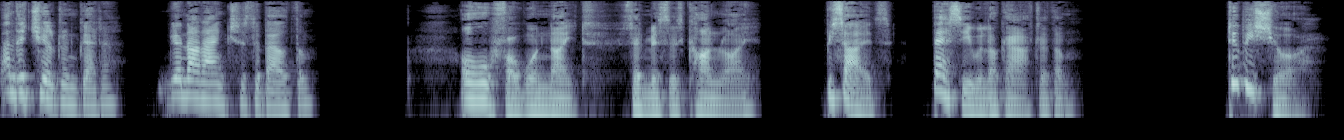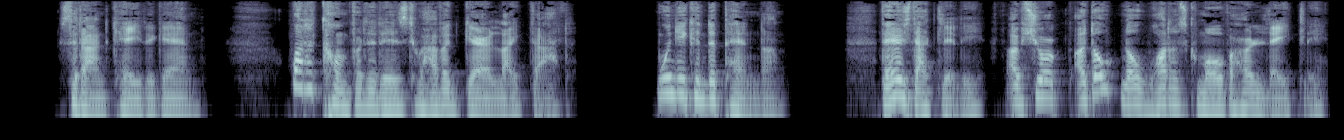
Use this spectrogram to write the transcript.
And the children, Greta? You're not anxious about them?" "Oh, for one night," said Mrs. Conroy. "Besides, Bessie will look after them." "To be sure," said Aunt Kate again. What a comfort it is to have a girl like that—one you can depend on. There's that Lily, I'm sure I don't know what has come over her lately.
